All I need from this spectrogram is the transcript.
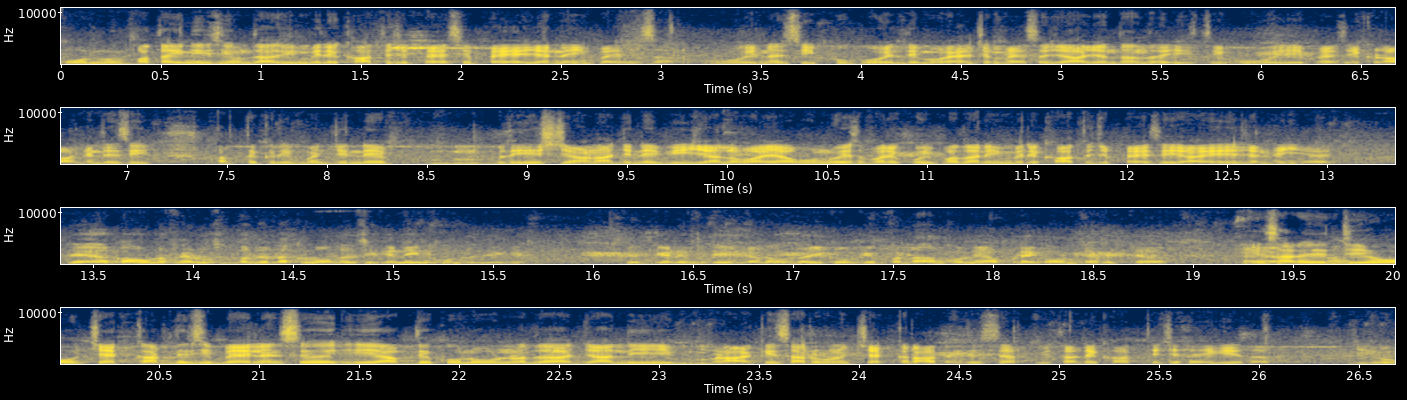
ਉਹਨੂੰ ਪਤਾ ਹੀ ਨਹੀਂ ਸੀ ਹੁੰਦਾ ਵੀ ਮੇਰੇ ਖਾਤੇ 'ਚ ਪੈਸੇ ਪਏ ਜਾਂ ਨਹੀਂ ਪੈਸੇ ਸਰ। ਉਹ ਇਹਨਾਂ ਸੀਪੂ ਗੋਇਲ ਦੇ ਮੋਬਾਈਲ 'ਚ ਮੈਸੇਜ ਆ ਜਾਂਦਾ ਹੁੰਦਾ ਸੀ ਤੇ ਉਹ ਇਹ ਪੈਸੇ ਕਢਾ ਲੈਂਦੇ ਸੀ। ਪਰ ਤਕਰੀਬਨ ਜਿਹਨੇ ਵਿਦੇਸ਼ ਜਾਣਾ ਜਿਹਨੇ ਵੀਜ਼ਾ ਲਵਾਇਆ, ਉਹਨੂੰ ਇਸ ਬਾਰੇ ਕੋਈ ਪਤਾ ਨਹੀਂ ਮੇਰੇ ਖਾਤੇ 'ਚ ਪੈਸੇ ਆਏ ਜਾਂ ਨਹੀਂ ਆਏ। ਤੇ ਅਕਾਊਂਟ ਫਿਰ ਉਸ ਬੰਦੇ ਦਾ ਖਲਾਉਂਦੇ ਸੀ ਕਿ ਨਹੀਂ ਖਲਾਉਂਦੇ ਸੀਗੇ? ਕਿ ਜਿਹੜੇ ਵਿਦੇਸ਼ ਜਾਣਾ ਹੁੰਦਾ ਸੀ ਕਿਉਂਕਿ ਫਾਈਨਾਂਸ ਨੇ ਆਪਣੇ ਅਕਾਊਂਟ ਦੇ ਵਿੱਚ ਇਹ ਸਾਰੇ ਜੇ ਉਹ ਚੈੱਕ ਕਰਦੇ ਸੀ ਬੈਲੈਂਸ ਇਹ ਆਪਦੇ ਕੋਲ ਉਹਨਾਂ ਦਾ ਜਾਲੀ ਬਣਾ ਕੇ ਸਰ ਉਹਨੂੰ ਚੈੱਕ ਕਰਾ ਦਿੰਦੇ ਸੀ ਸਰ ਵੀ ਤੁਹਾਡੇ ਖਾਤੇ 'ਚ ਹੈਗੇ ਸਰ। ਜੀ ਉਹ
